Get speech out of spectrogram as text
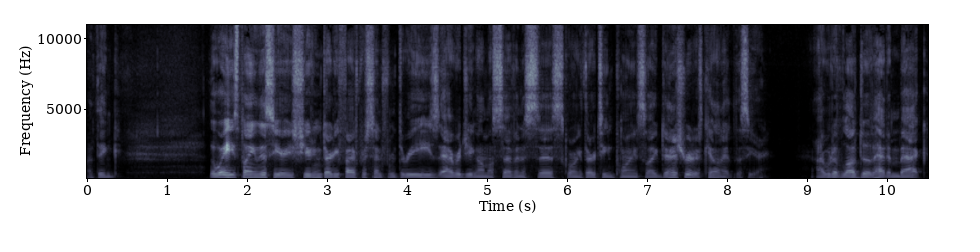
I think the way he's playing this year, he's shooting 35% from three. He's averaging almost seven assists, scoring 13 points. Like Dennis Schroeder's killing it this year. I would have loved to have had him back.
